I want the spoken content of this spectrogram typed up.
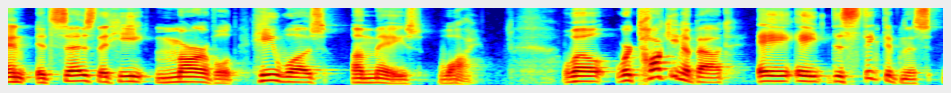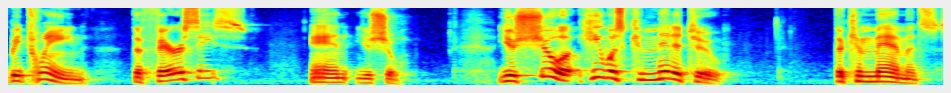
and it says that he marveled. He was amazed. Why? Well, we're talking about a, a distinctiveness between the Pharisees and Yeshua. Yeshua, he was committed to the commandments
